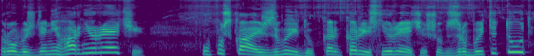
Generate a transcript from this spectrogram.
робиш для них гарні речі, упускаєш з виду корисні речі, щоб зробити тут.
